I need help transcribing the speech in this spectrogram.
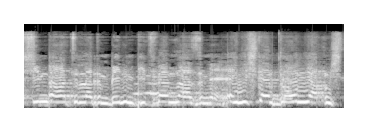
Şimdi hatırladım benim gitmem lazım. Eniştem doğum yapmış.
